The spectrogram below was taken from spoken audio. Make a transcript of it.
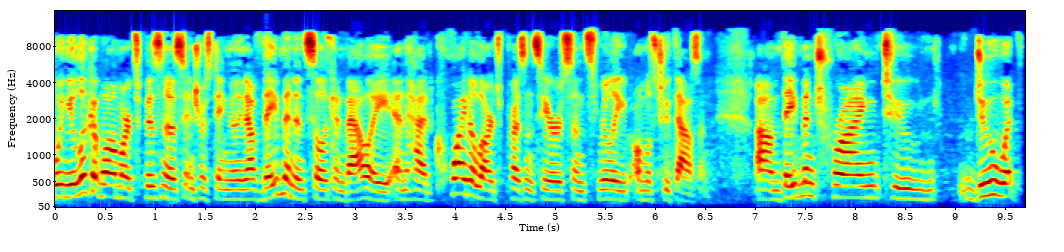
When you look at Walmart's business, interestingly enough, they've been in Silicon Valley and had quite a large presence here since really almost 2000. Um, they've been trying to do what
